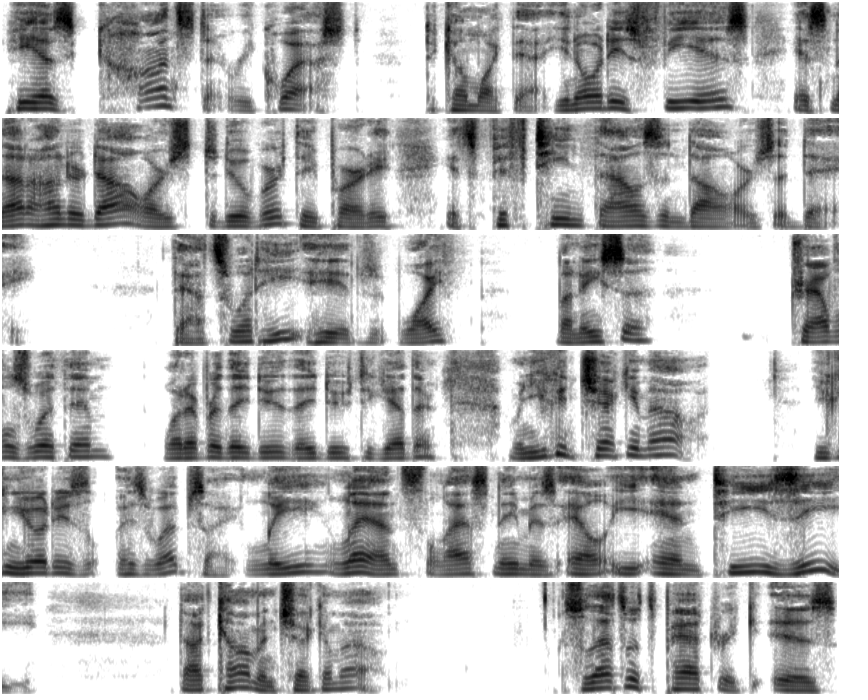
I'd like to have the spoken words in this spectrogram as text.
He has constant requests to come like that. You know what his fee is? It's not $100 to do a birthday party. It's $15,000 a day. That's what he, his wife, Vanessa, travels with him. Whatever they do, they do together. I mean, you can check him out. You can go to his, his website, Lee Lentz, the last name is L E N T Z dot com, and check him out. So that's what Patrick is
